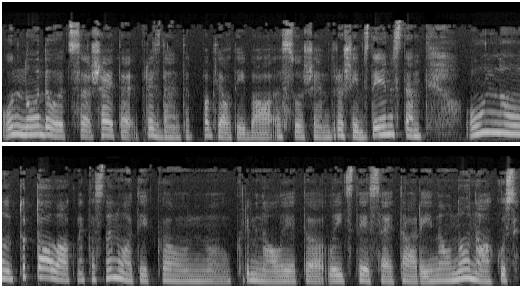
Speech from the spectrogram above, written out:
un nodots šeit prezidenta pakļautībā esošiem drošības dienestam. Un uh, tur tālāk nekas nenotika, un uh, krimināllieta līdz tiesai tā arī nav nonākusi.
